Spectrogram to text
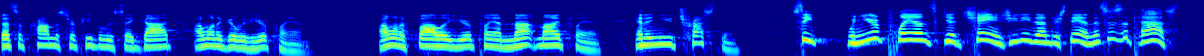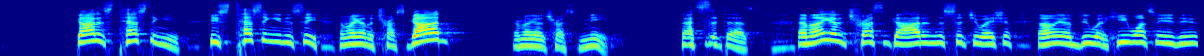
That's a promise for people who say, God, I want to go with your plan. I want to follow your plan, not my plan. And then you trust Him. See, when your plans get changed, you need to understand this is a test. God is testing you. He's testing you to see, am I going to trust God? Or am I going to trust me? That's the test. Am I going to trust God in this situation and am I going to do what He wants me to do?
